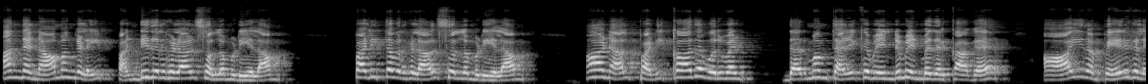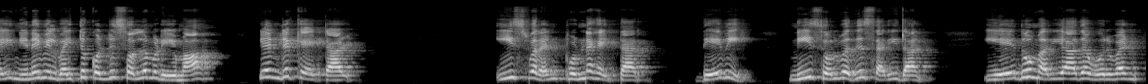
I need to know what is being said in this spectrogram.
அந்த நாமங்களை பண்டிதர்களால் சொல்ல முடியலாம் படித்தவர்களால் சொல்ல முடியலாம். ஆனால் படிக்காத ஒருவன் தர்மம் தழைக்க வேண்டும் என்பதற்காக ஆயிரம் பெயர்களை நினைவில் வைத்துக்கொண்டு சொல்ல முடியுமா? என்று கேட்டாள். ஈஸ்வரன் புன்னகைத்தார். தேவி நீ சொல்வது சரிதான். ஏதும் அறியாத ஒருவன்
